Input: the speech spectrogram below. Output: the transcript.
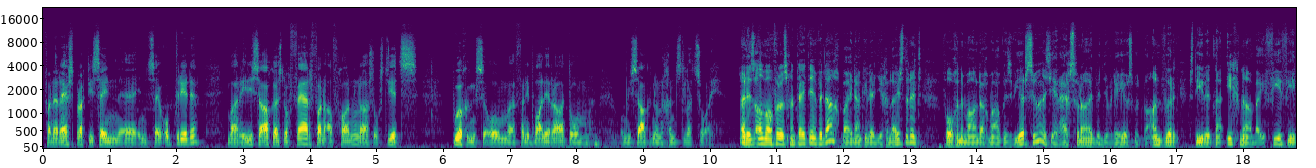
van 'n regspraktisyn uh, en sy optrede, maar hierdie saak is nog ver van afgehandel. Daar's nog steeds pogings om uh, van die Bali Raad om om die saak in hulle guns te laat swaai. Nou dis alwaar vir ons gaan tyd hê vandag. Baie dankie dat jy geluister het. Volgende maandag maak ons weer so. As jy regsvrae het wat jy wil hê ons moet beantwoord, stuur dit na igna@ffd.co.za.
